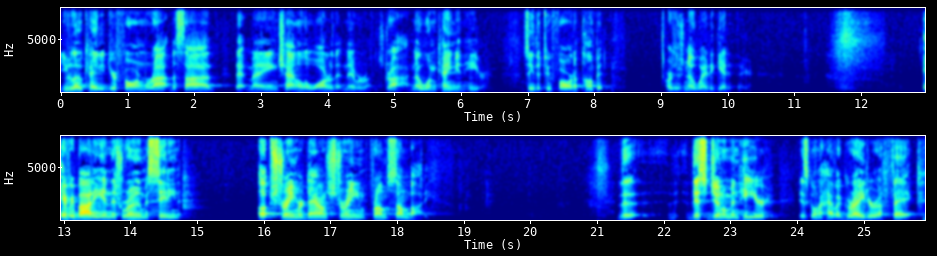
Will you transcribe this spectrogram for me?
You located your farm right beside that main channel of water that never runs dry. No one came in here. It's either too far to pump it or there's no way to get it there. Everybody in this room is sitting upstream or downstream from somebody. The, this gentleman here is going to have a greater effect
